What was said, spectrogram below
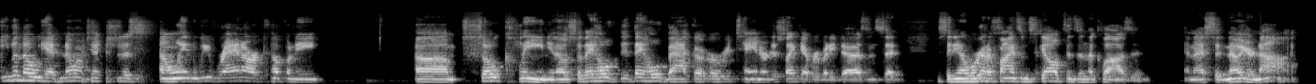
Even though we had no intention of selling, we ran our company um, so clean, you know. So they hold they hold back a, a retainer just like everybody does, and said said you know we're going to find some skeletons in the closet. And I said, no, you're not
